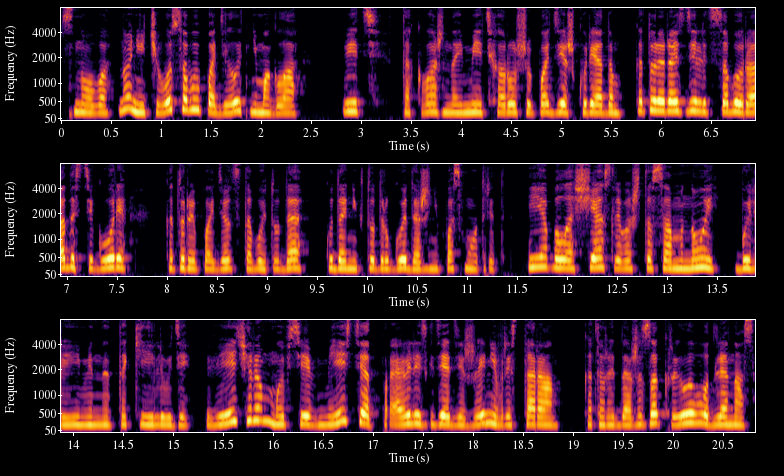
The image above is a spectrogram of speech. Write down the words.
Снова, но ничего с собой поделать не могла. Ведь так важно иметь хорошую поддержку рядом, которая разделит с собой радость и горе, которая пойдет с тобой туда, куда никто другой даже не посмотрит. И я была счастлива, что со мной были именно такие люди. Вечером мы все вместе отправились к дяде Жене в ресторан, который даже закрыл его для нас.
